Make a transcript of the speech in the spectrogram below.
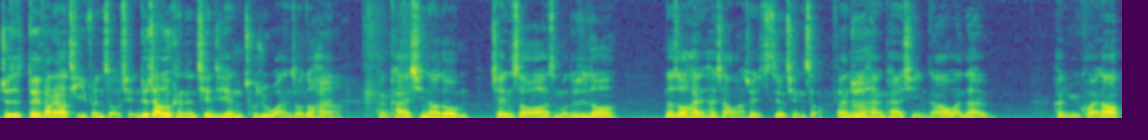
就是对方要提分手前，就假如可能前几天出去玩的时候都还嗯很开心，然后都牵手啊什么，就是都那时候还还小嘛，所以只有牵手，反正就是很开心，然后玩的还很愉快，然后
